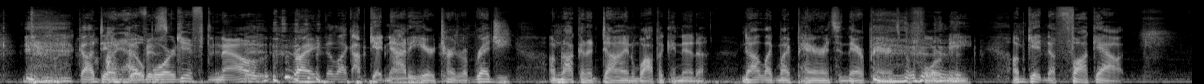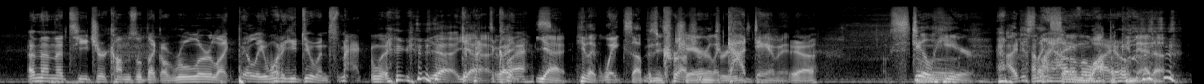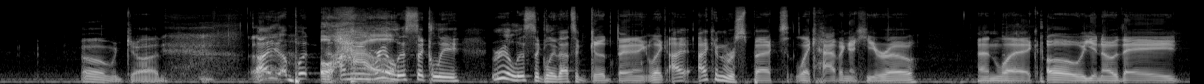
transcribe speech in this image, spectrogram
goddamn I have his billboard. gift now. right? They're like, I'm getting out of here. Turns around, Reggie, I'm not gonna die in Wapakoneta. Not like my parents and their parents before me. I'm getting the fuck out. and then the teacher comes with like a ruler, like Billy, what are you doing? Smack. Like, Yeah, yeah, back to right. class. Yeah, he like wakes up in Just his chair, like, dreams. God damn it, Yeah. I'm still Uh, here. am- I just like I saying? Wapakoneta. Oh my god. I uh, but oh, I Ohio. mean realistically realistically that's a good thing. Like I I can respect like having a hero and like oh, you know, they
